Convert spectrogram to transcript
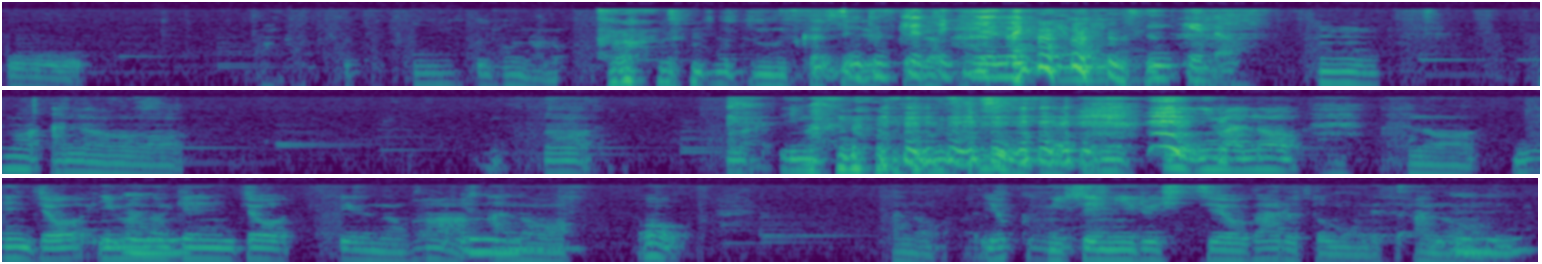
こう仏教的に言うとどうなの か難しいです仏教けど的じゃなくてもいいけど。うん。もうあのこのま今の難しいですね。今のあの現状今の現状っていうのが、うん。あのをあのよく見てみる必要があると思うんです。あの、うん。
